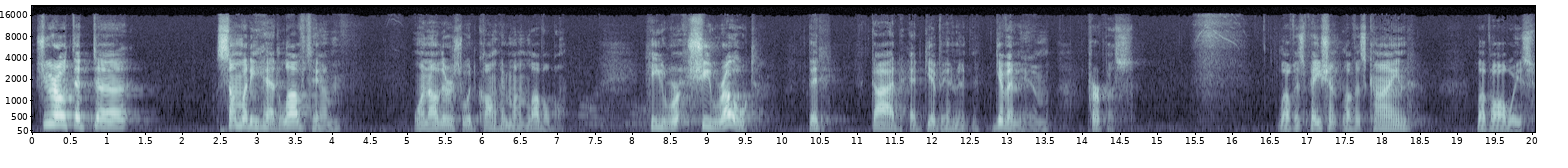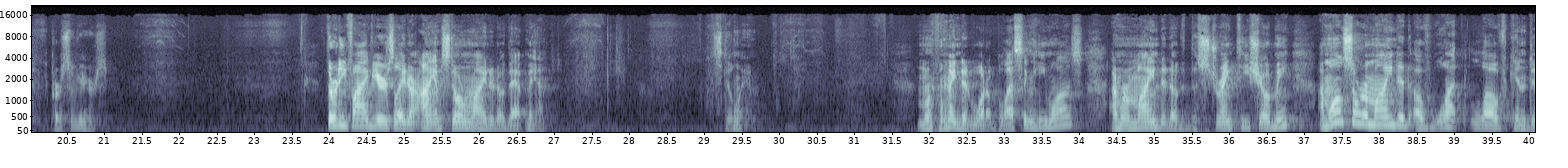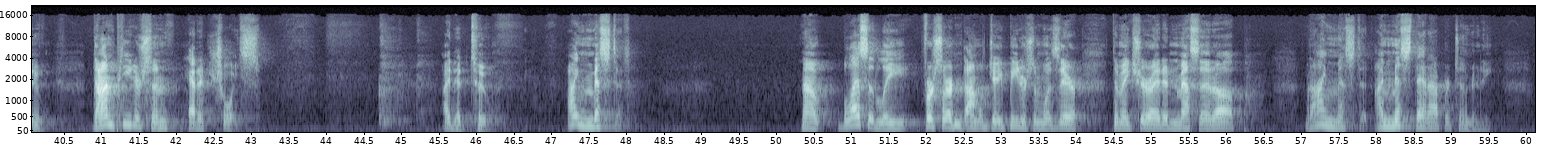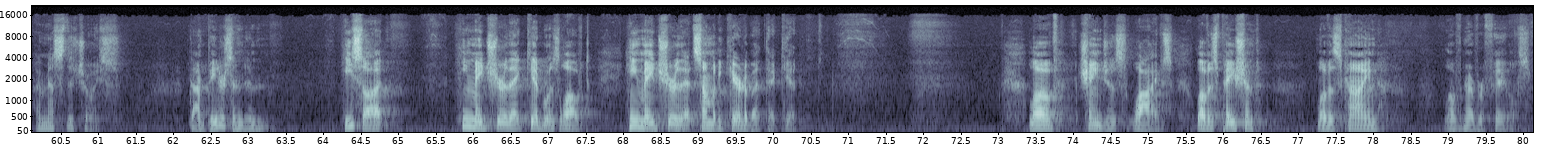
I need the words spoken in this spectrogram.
She wrote that uh, somebody had loved him when others would call him unlovable. He, she wrote that God had given, given him purpose. Love is patient, love is kind, love always perseveres. 35 years later, I am still reminded of that man. Still am. I'm reminded what a blessing he was. I'm reminded of the strength he showed me. I'm also reminded of what love can do. Don Peterson had a choice. I did too. I missed it. Now, blessedly, First Sergeant Donald J. Peterson was there to make sure I didn't mess it up, but I missed it. I missed that opportunity. I missed the choice. Don Peterson didn't. He saw it. He made sure that kid was loved. He made sure that somebody cared about that kid. Love changes lives. Love is patient. Love is kind. Love never fails.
